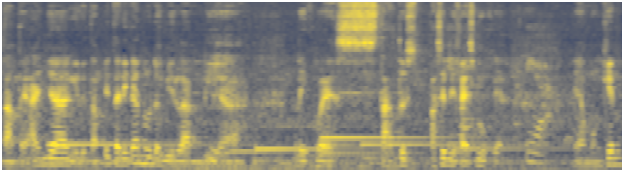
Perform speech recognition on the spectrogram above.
santai aja gitu. Tapi tadi kan udah bilang dia request status pasti di Facebook ya. Iya. ya mungkin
